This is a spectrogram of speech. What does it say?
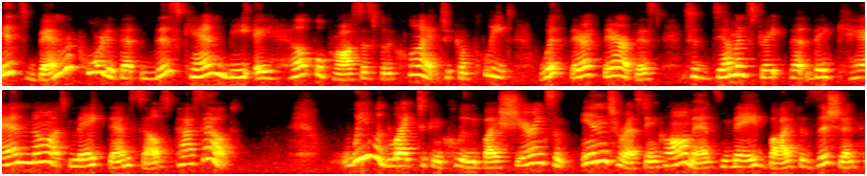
It's been reported that this can be a helpful process for the client to complete with their therapist to demonstrate that they cannot make themselves pass out. We would like to conclude by sharing some interesting comments made by physician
